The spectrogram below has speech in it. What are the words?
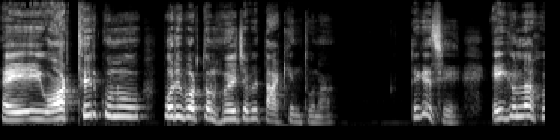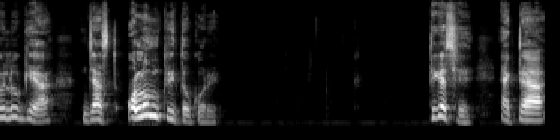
এই এই অর্থের কোনো পরিবর্তন হয়ে যাবে তা কিন্তু না। ঠিক আছে? এইগুলা হইল গিয়া জাস্ট অলঙ্কৃত করে। ঠিক আছে? একটা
